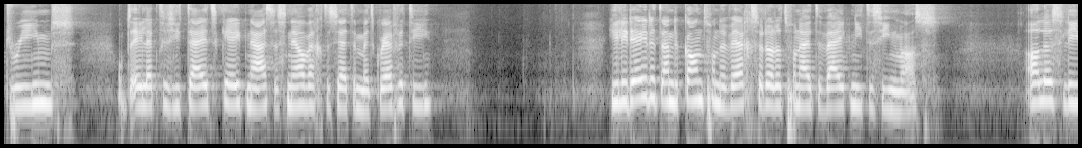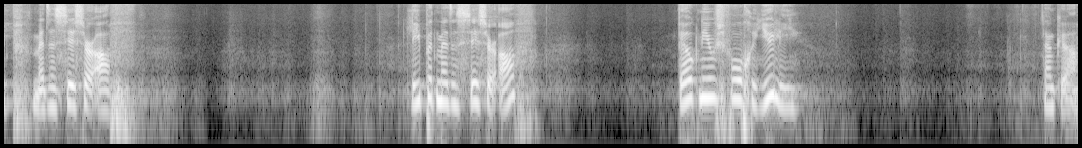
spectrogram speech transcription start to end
dreams op de elektriciteitskate naast de snelweg te zetten met gravity. Jullie deden het aan de kant van de weg, zodat het vanuit de wijk niet te zien was. Alles liep met een sisser af. Liep het met een sisser af? Welk nieuws volgen jullie? Dank u wel.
